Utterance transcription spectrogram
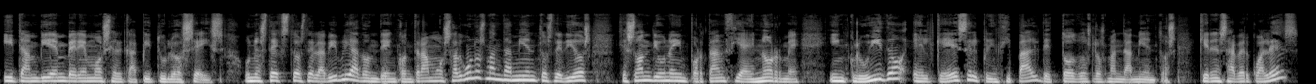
y también veremos el capítulo 6, unos textos de la Biblia donde encontramos algunos mandamientos de Dios que son de una importancia enorme, incluido el que es el principal de todos los mandamientos. ¿Quieren saber cuál es?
